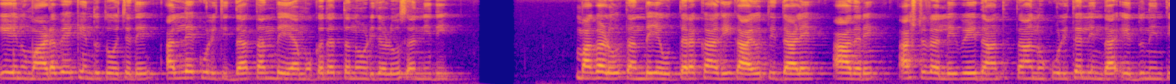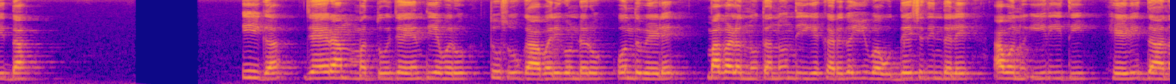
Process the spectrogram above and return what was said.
ಏನು ಮಾಡಬೇಕೆಂದು ತೋಚದೆ ಅಲ್ಲೇ ಕುಳಿತಿದ್ದ ತಂದೆಯ ಮುಖದತ್ತ ನೋಡಿದಳು ಸನ್ನಿಧಿ. ಮಗಳು ತಂದೆಯ ಉತ್ತರಕ್ಕಾಗಿ ಕಾಯುತ್ತಿದ್ದಾಳೆ. ಆದರೆ ಅಷ್ಟರಲ್ಲಿ ವೇದಾಂತ್ ತಾನು ಕುಳಿತಲ್ಲಿಂದ ಎದ್ದು ನಿಂತಿದ್ದ. ಈಗ ಜಯರಾಮ್ ಮತ್ತು ಜಯಂತಿಯವರು ತುಸು ಗಾಬರಿಗೊಂಡರು. ಒಂದು ವೇಳೆ ಮಗಳನ್ನು ತನ್ನೊಂದಿಗೆ ಕರೆದೊಯ್ಯುವ ಉದ್ದೇಶದಿಂದಲೇ ಅವನು ಈ ರೀತಿ ಹೇಳಿದ್ದಾನ?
